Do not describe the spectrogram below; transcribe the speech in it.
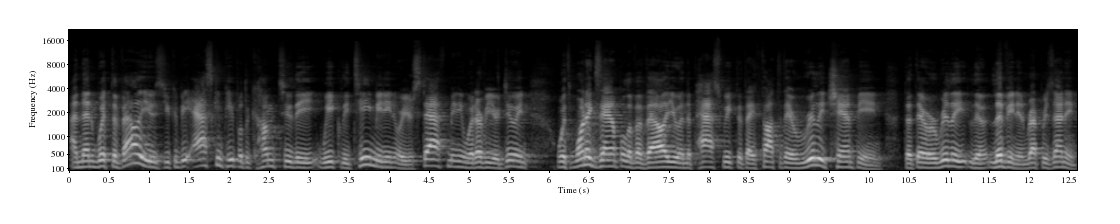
and then with the values you could be asking people to come to the weekly team meeting or your staff meeting whatever you're doing with one example of a value in the past week that they thought that they were really championing, that they were really li- living and representing,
